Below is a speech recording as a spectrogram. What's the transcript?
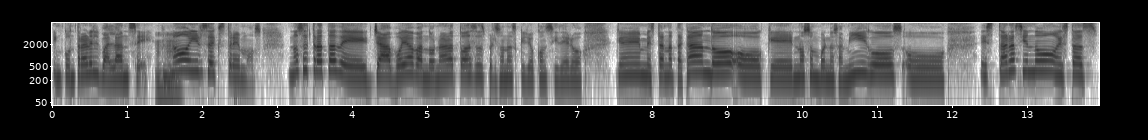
encontrar el balance, no irse a extremos. No se trata de ya voy a abandonar a todas esas personas que yo considero que me están atacando o que no son buenos amigos o estar haciendo estas,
